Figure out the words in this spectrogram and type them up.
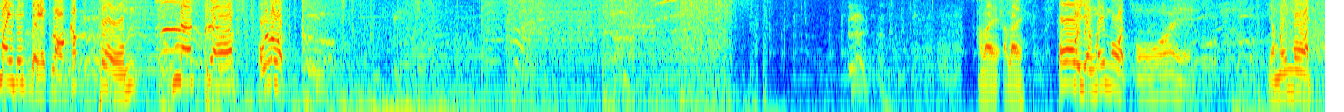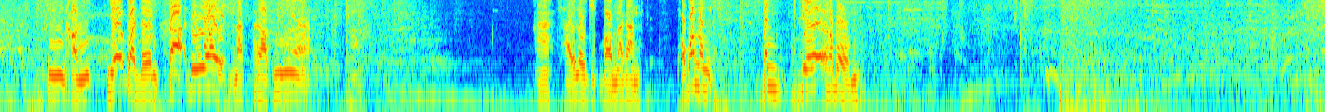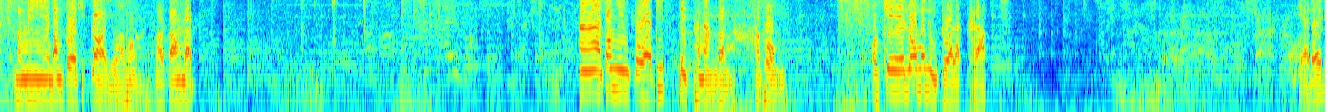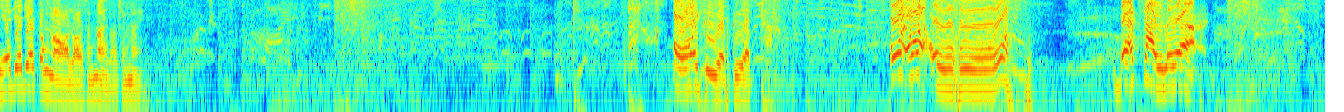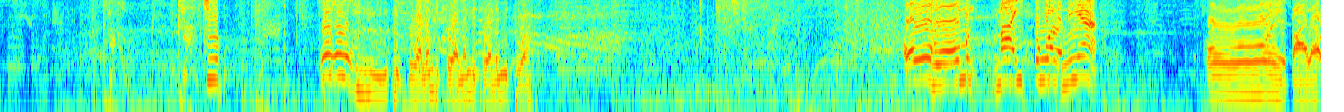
ไม่ได้เด็กหรอกครับผมนะครับโอ้หลบอะไรอะไร โอ้ยังไม่หมด โอ้ย ยังไม่หมดอืมคราวนี้เยอะกว่าเดิมซะด้วยนะครับเนี่ย อะ ใช้โลจิกบอมแล้วกัน เพราะว่ามัน มันเยอะครับผม มันมีบางตัวที่เกาะอยู่ครับผม เราต้องแบบ อ่า ต้องยิงตัวที่ติดผนังก่อนครับผม โอเค ลงไปหนึ่งตัวแล้วครับ เดี๋ยวเดี๋ยวเดี๋ยวเดี๋ยวต้องรอรอสักหน่อยรอสักหน่อย อ้ยเกือบเกือบโอ้ยโอ้ยโอ้โหแดดใส่เลยอะจึบโอ้โหอื้อผิดตัวเล่นผิดตัวเล่นผิดตัวเล่นผิดตัว โอ้โหมึงมาอีกตัวเหรอเนี่ย โอ้ย ตายแล้ว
